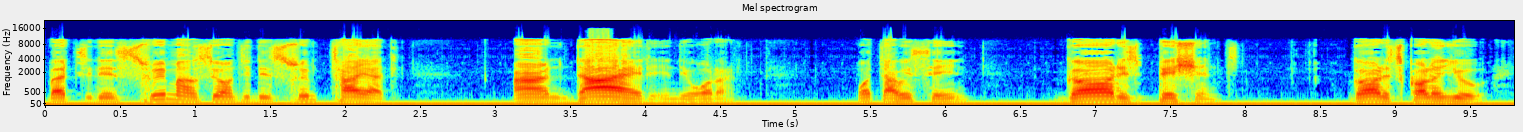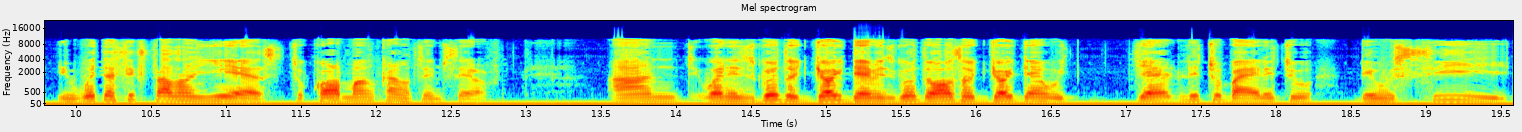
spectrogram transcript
But they swim and swim until they swim tired and died in the water. What are we saying? God is patient. God is calling you. He waited 6,000 years to call mankind unto himself. And when he's going to judge them, he's going to also judge them with little by little. They will see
